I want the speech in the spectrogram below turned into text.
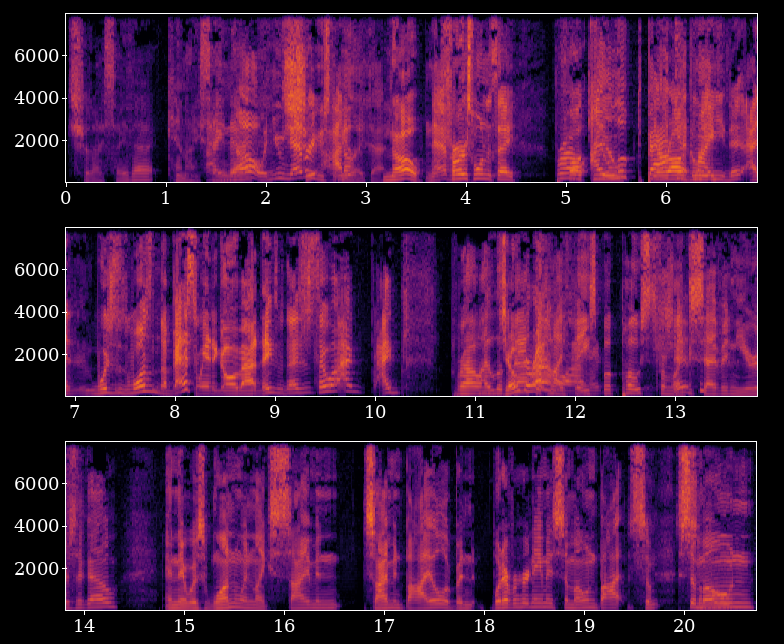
should I say that? Can I say I that? know, and you never Should- used to I be like that. No, Never. First one to say, Bro, fuck I looked back you're at my- ugly, I, which wasn't the best way to go about things, but that's just so I I bro. I looked Joke back at my. Facebook posts from like seven years ago, and there was one when like Simon Simon Bile or ben, whatever her name is, Simone Bi- Sim- Simone.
